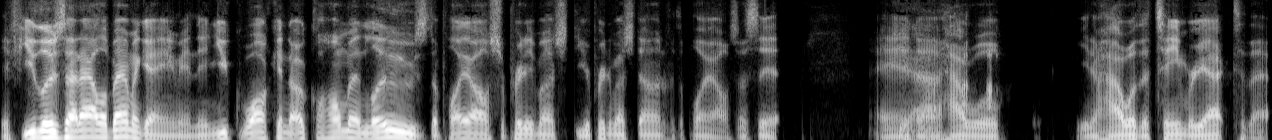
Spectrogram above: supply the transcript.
if you lose that Alabama game and then you walk into Oklahoma and lose, the playoffs are pretty much you're pretty much done for the playoffs. That's it. And Yeah. uh, how will you know how will the team react to that?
